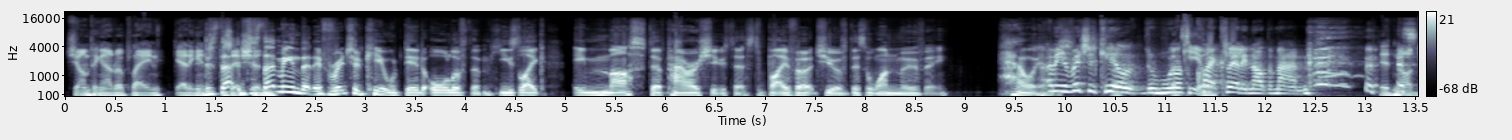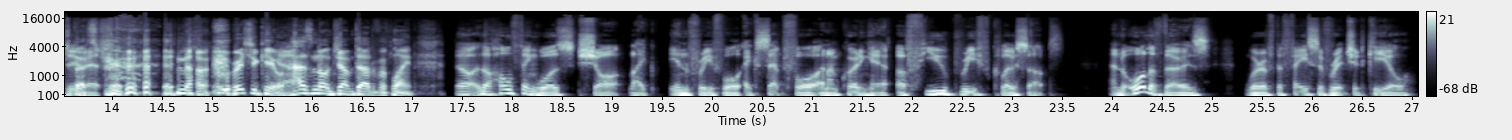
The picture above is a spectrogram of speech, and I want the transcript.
jumping out of a plane, getting into does that position. does that mean that if richard kiel did all of them he's like a master parachutist by virtue of this one movie hell yeah I mean, Richard Kiel was Kiel. quite clearly not the man. Did not do that's it. true no richard kiel Yeah. has not jumped out of a plane The, the whole thing was shot like in free fall, except for, and I'm quoting here, a few brief close ups. And all of those were of the face of Richard Kiel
